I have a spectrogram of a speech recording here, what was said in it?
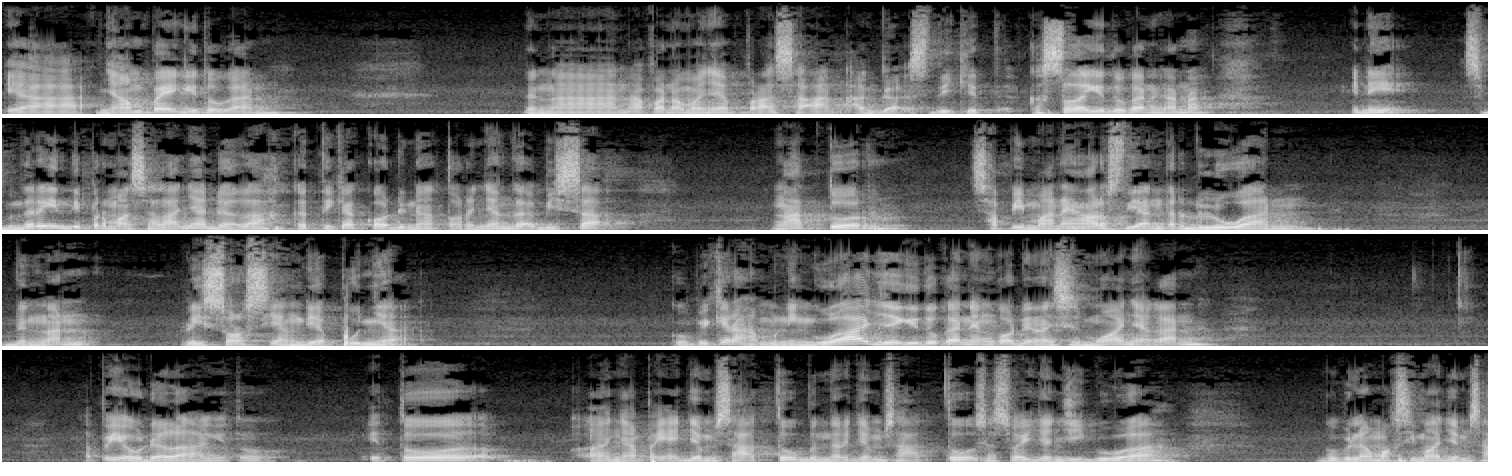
ya nyampe gitu kan. Dengan apa namanya perasaan agak sedikit kesel gitu kan. Karena ini sebenarnya inti permasalahannya adalah ketika koordinatornya nggak bisa ngatur sapi mana yang harus diantar duluan dengan resource yang dia punya. Gue pikir ah mending gue aja gitu kan yang koordinasi semuanya kan. Tapi ya udahlah gitu. Itu uh, nyampe nya jam 1 bener jam 1 sesuai janji gue gue bilang maksimal jam 1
